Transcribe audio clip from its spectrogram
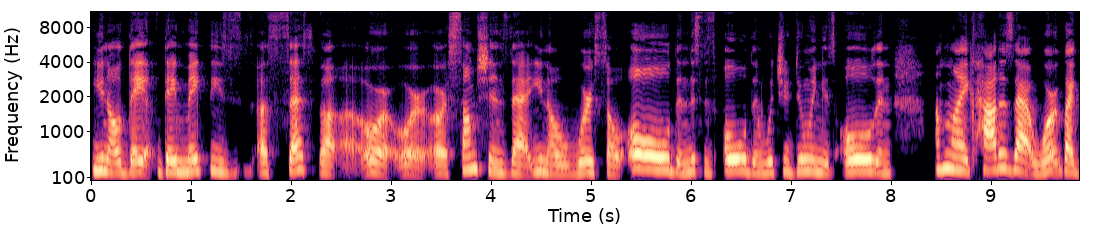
you know they they make these assess uh, or, or or assumptions that you know we're so old and this is old and what you're doing is old and I'm like, how does that work? Like,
